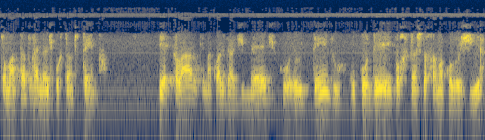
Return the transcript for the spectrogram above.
tomar tanto remédio por tanto tempo. E é claro que na qualidade de médico eu entendo o poder e a importância da farmacologia,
